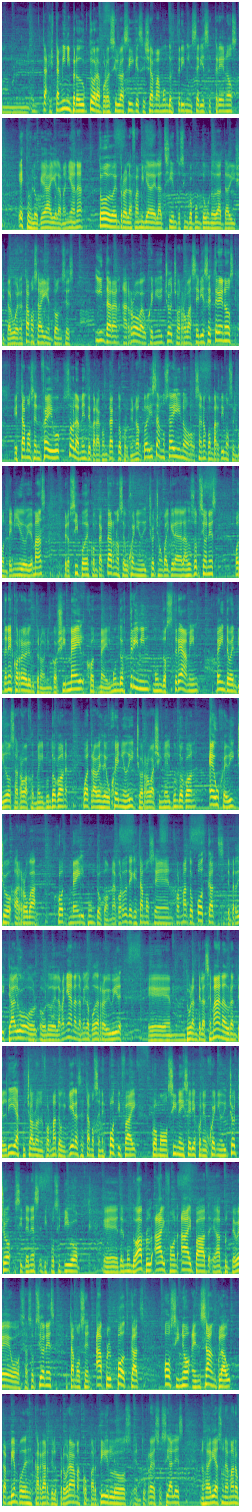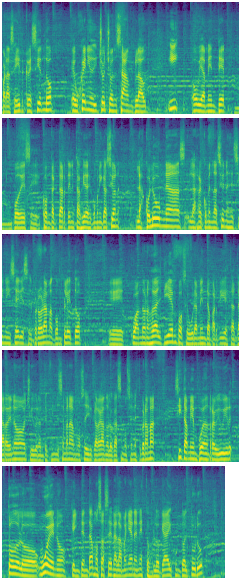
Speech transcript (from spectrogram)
esta, mini productora, por decirlo así, que se llama Mundo Streaming Series Estrenos. Esto es lo que hay a la mañana. Todo dentro de la familia de la 105.1 Data Digital. Bueno, estamos ahí entonces. Instagram, arroba Eugenio Dichocho, arroba series estrenos. Estamos en Facebook solamente para contacto porque no actualizamos ahí, no, o sea, no compartimos el contenido y demás, pero sí podés contactarnos, Eugenio Dichocho, en cualquiera de las dos opciones, o tenés correo electrónico, Gmail, Hotmail, Mundo Streaming, Mundo Streaming, 2022 arroba hotmail.com o a través de Eugenio Dicho arroba gmail.com, eugedicho arroba hotmail.com. Acordate que estamos en formato podcast, si te perdiste algo o, o lo de la mañana, también lo podés revivir eh, durante la semana, durante el día, escucharlo en el formato que quieras. Estamos en Spotify como Cine y Series con Eugenio Dichocho. Si tenés dispositivo eh, del mundo Apple, iPhone, iPad, eh, Apple TV o esas opciones, estamos en Apple Podcasts. O si no, en SoundCloud también podés descargarte los programas, compartirlos en tus redes sociales. Nos darías una mano para seguir creciendo. Eugenio Dichocho en SoundCloud. Y obviamente mm, podés eh, contactarte en estas vías de comunicación. Las columnas, las recomendaciones de cine y series, el programa completo. Eh, cuando nos da el tiempo, seguramente a partir de esta tarde-noche y durante el fin de semana vamos a ir cargando lo que hacemos en este programa. Sí también pueden revivir todo lo bueno que intentamos hacer a la mañana en esto es lo que hay junto al Turu,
